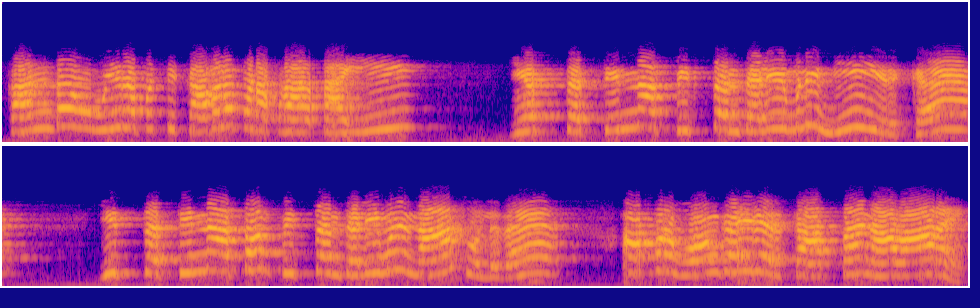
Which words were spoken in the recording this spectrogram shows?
கண்டம் உயிரை பத்தி கவலைப்படக்கூடாது தாயி. எத்த தின்னா பித்தம் தெரியும்னு நீ இருக்க. இத்த தின்னாதான் பித்தம் தெரியும்னு நான் சொல்லுவேன். அப்புறம் உன் கையில இருக்க அத்தா நான் வாரேன்.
